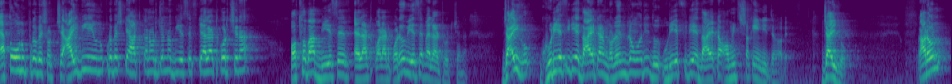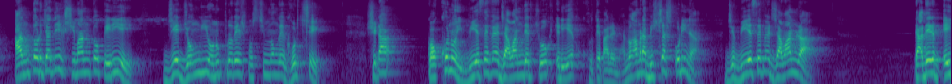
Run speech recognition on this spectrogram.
এত অনুপ্রবেশ হচ্ছে। আইবি এই অনুপ্রবেশকে আটকানোর জন্য বিএসএফকে অ্যালার্ট করছে না। অথবা বিএসএফ অ্যালার্ট করার পরেও বিএসএফ অ্যালার্ট হচ্ছে না। যাই হোক, ঘুরিয়ে ফিরিয়ে দায়টা নরেন্দ্র মোদী ঘুরিয়ে ফিরিয়ে দায়টা অমিত শাহকেই নিতে হবে। যাই হোক, কারণ আন্তর্জাতিক সীমান্ত পেরিয়ে যে জঙ্গি অনুপ্রবেশ পশ্চিমবঙ্গে ঘটছে, সেটা কখনোই বিএসএফ এর জওয়ানদের চোখ এড়িয়ে হতে পারে না। এবং আমরা বিশ্বাস করি না যে বিএসএফ এর জওয়ানরা তাদের এই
